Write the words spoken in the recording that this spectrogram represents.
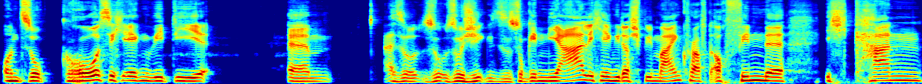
Und so groß ich irgendwie die, ähm, also so, so, so genial ich irgendwie das Spiel Minecraft auch finde, ich kann,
